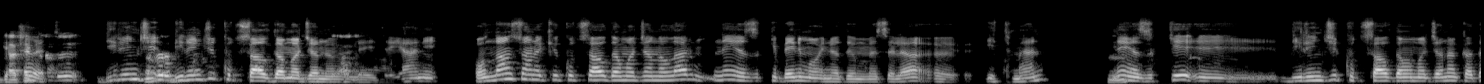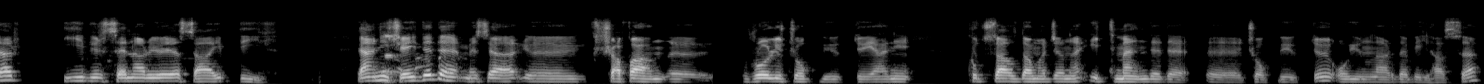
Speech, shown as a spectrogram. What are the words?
Gerçekten evet. de birinci sanırım, birinci Kutsal Damacana yani, öyleydi. Yani Ondan sonraki kutsal damacanalar ne yazık ki benim oynadığım mesela e, İtmen. Hı. Ne yazık ki e, birinci kutsal damacana kadar iyi bir senaryoya sahip değil. Yani evet. şeyde de mesela e, Şafak'ın e, rolü çok büyüktü. Yani Kutsal Damacana İtmen'de de e, çok büyüktü. Oyunlarda bilhassa.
